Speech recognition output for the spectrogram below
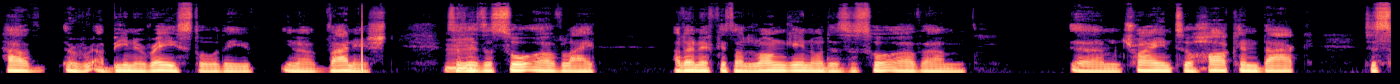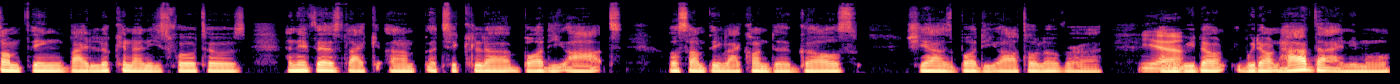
have er- been erased or they've you know vanished. Mm-hmm. So there's a sort of like I don't know if it's a longing or there's a sort of um, um, trying to harken back to something by looking at these photos. And if there's like um, particular body art or something like on the girls, she has body art all over her. Yeah. we don't we don't have that anymore.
